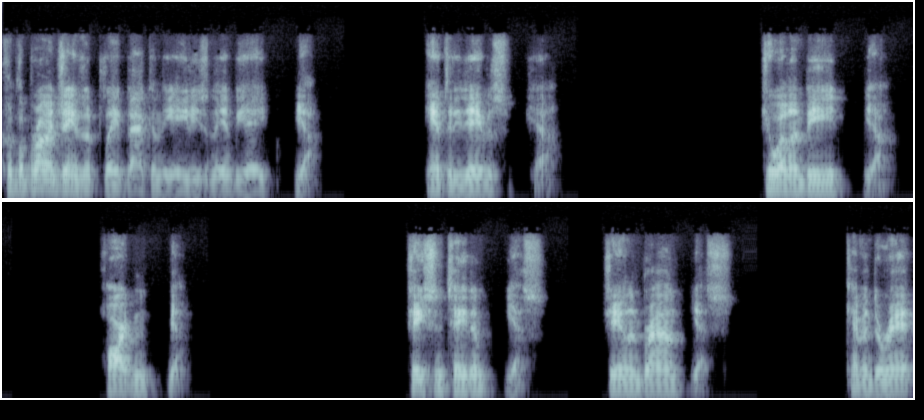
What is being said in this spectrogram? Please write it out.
Could LeBron James have played back in the 80s in the NBA? Yeah. Anthony Davis? Yeah. Joel Embiid? Yeah. Harden? Yeah. Jayson Tatum? Yes. Jaylen Brown? Yes. Kevin Durant?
